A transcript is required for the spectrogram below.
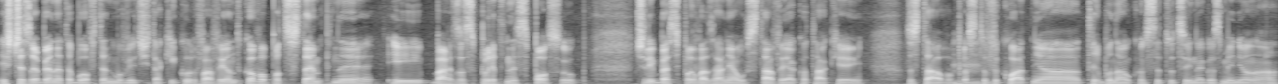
Jeszcze zrobione to było w ten, mówię ci, taki kurwa wyjątkowo podstępny i bardzo sprytny sposób, czyli bez wprowadzania ustawy jako takiej, została po -hmm. prostu wykładnia Trybunału Konstytucyjnego zmieniona.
